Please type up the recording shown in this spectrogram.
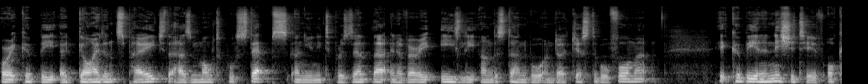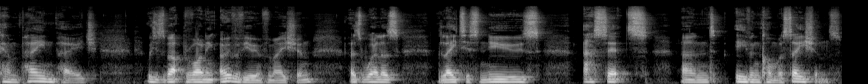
or it could be a guidance page that has multiple steps and you need to present that in a very easily understandable and digestible format. It could be an initiative or campaign page, which is about providing overview information as well as latest news, assets, and even conversations.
